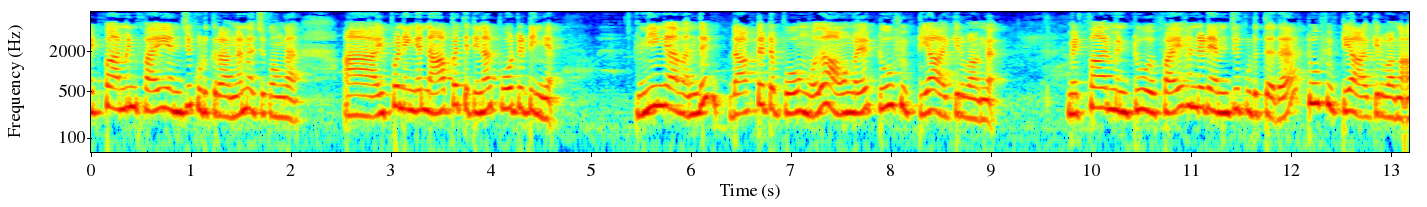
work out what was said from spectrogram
மெட்ஃபார்மின் ஃபைவ் எம்ஜி கொடுக்குறாங்கன்னு வச்சுக்கோங்க. இப்போ நீங்கள் நாற்பத்தெட்டு நாள் போட்டுட்டீங்க. நீங்கள் வந்து டாக்டர்கிட்ட போகும்போது அவங்களே டூ ஃபிஃப்டியாக ஆக்கிடுவாங்க metformin two five hundred MG கொடுத்ததை டூ ஃபிஃப்டியாக ஆக்கிடுவாங்க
